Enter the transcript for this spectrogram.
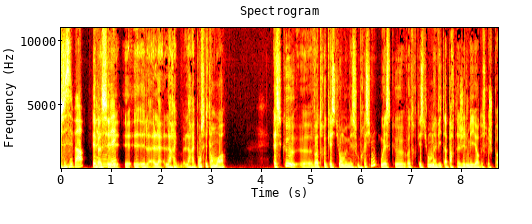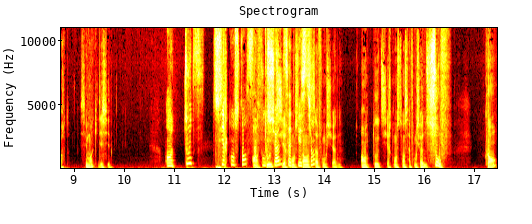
Je ne sais pas. Eh ben c'est la réponse est en moi. Est-ce que euh, votre question me met sous pression ou est-ce que votre question m'invite à partager le meilleur de ce que je porte? C'est moi qui décide. En toutes circonstances, ça fonctionne cette question? ça fonctionne. En toutes circonstances, ça fonctionne, sauf quand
